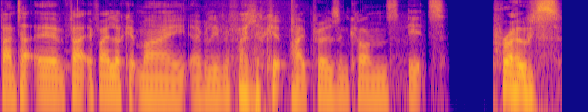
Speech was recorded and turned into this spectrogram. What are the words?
fantastic. In fact, if I look at my, I believe if I look at my pros and cons, it's pros.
